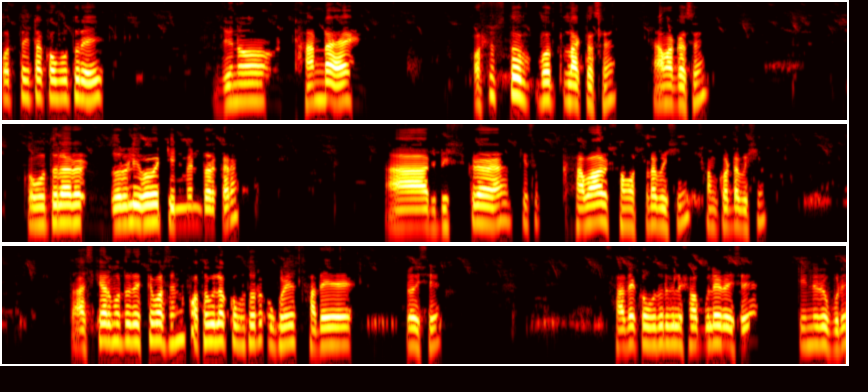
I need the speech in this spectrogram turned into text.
প্রত্যেকটা কবুতরেই যেন ঠান্ডায় অসুস্থ বোধ লাগতেছে আমার কাছে। কবুতরের জরুরিভাবে ট্রিটমেন্ট দরকার। আর বিশেষ করে কিছু খাবার সমস্যাটা বেশি, সংকটটা বেশি। তো আজকের মতো দেখতে পাচ্ছেন কতগুলো কবুতর উপরে ছাদে রয়েছে। ছাদে কবুতরগুলো সবগুলোই রয়েছে টিনের উপরে।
